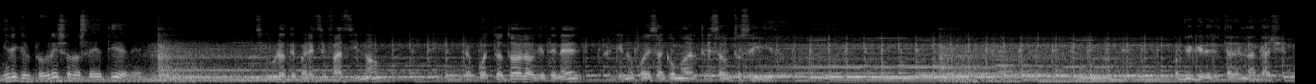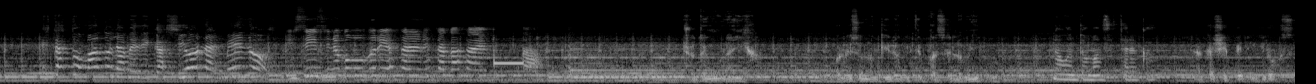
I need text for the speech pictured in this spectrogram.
Mire que el progreso no se detiene. Seguro te parece fácil, ¿no? Te apuesto todo lo que tenés a que no puedes acomodar tres autos seguidos. ¿Por qué quieres estar en la calle? ¿Estás tomando la medicación al menos? Y sí, si no, ¿cómo podría estar en esta casa de mierda? Yo tengo una hija. Por eso no quiero que te pase lo mismo. No aguanto más estar acá. La calle es peligrosa.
